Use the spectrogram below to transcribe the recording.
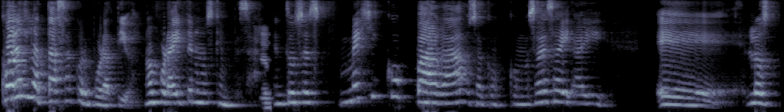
¿cuál es la tasa corporativa? ¿No? Por ahí tenemos que empezar. Entonces, México paga, o sea, como, sabes, hay, hay eh, los,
